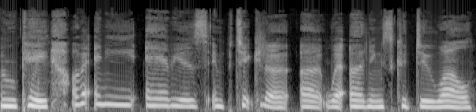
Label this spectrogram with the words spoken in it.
Okay. Are there any areas in particular uh, where earnings could do well?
